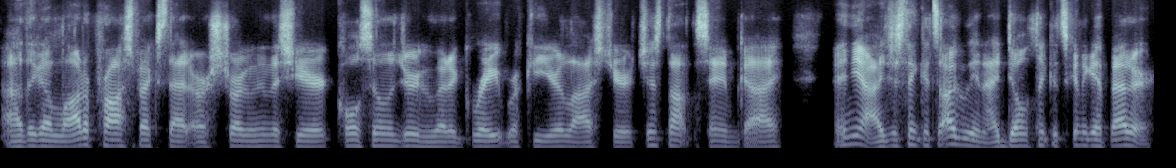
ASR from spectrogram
Uh, they got a lot of prospects that are struggling this year. Cole Sillinger, who had a great rookie year last year, just not the same guy. And yeah, I just think it's ugly, and I don't think it's going to get better.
